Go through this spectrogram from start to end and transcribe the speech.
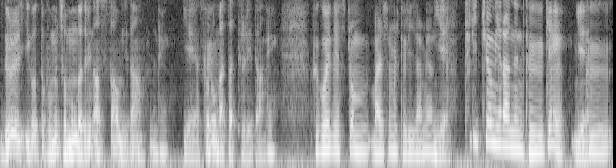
늘 이것도 보면 전문가들이 나서 싸웁니다. 네. 예, 서로 그- 맞다 틀리다. 네. 그거에 대해서 좀 말씀을 드리자면 예, 트리튬이라는 그게 예, 그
